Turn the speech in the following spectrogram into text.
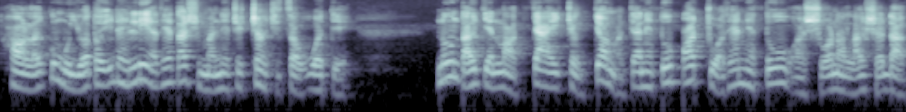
họ lấy cũng mùi yếu tôi ít đây lia thế ta chỉ mà nè chỉ chơi chỉ dầu uất chè. Nôn tới chè nọ chạy chừng cho nọ chạy nè tu bó chùa thế nè tu ở số nó lỡ sợ đợt.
